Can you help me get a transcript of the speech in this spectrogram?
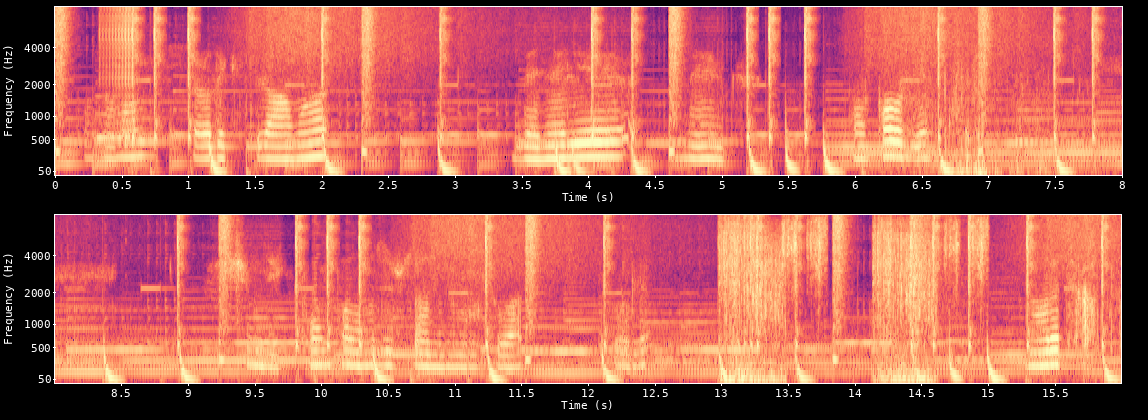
O zaman sıradaki silahımız Beneli M3. Pompalı diye. Şimdi pompalımız üstten vuruşu var. Böyle. Nara tek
